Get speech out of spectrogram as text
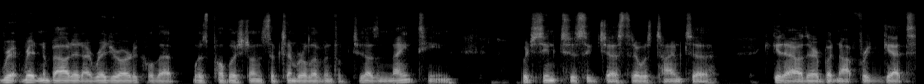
written about it. I read your article that was published on September 11th of 2019, which seemed to suggest that it was time to get out of there, but not forget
